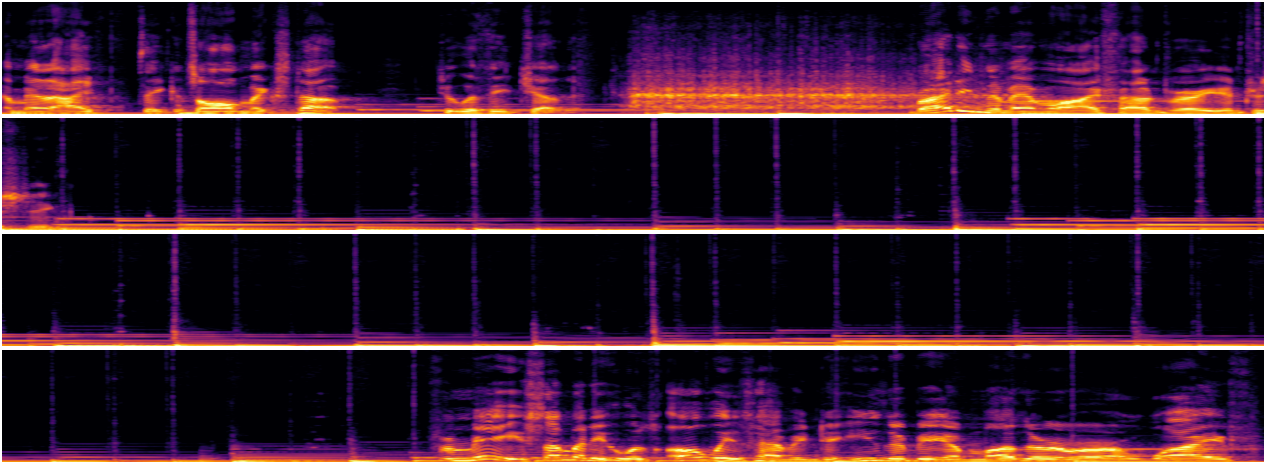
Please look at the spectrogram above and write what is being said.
I mean, I think it's all mixed up with each other. Writing the memoir I found very interesting. For me, somebody who was always having to either be a mother or a wife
